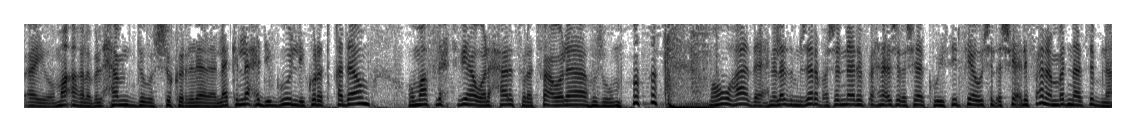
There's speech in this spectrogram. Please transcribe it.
أيوه ما أغلب الحمد والشكر لا لا لكن لا أحد يقول لي كرة قدم وما فلحت فيها ولا حارس ولا دفاع ولا هجوم. ما هو هذا إحنا لازم نجرب عشان نعرف إحنا إيش الأشياء الكويسين فيها وإيش الأشياء اللي فعلا ما تناسبنا.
